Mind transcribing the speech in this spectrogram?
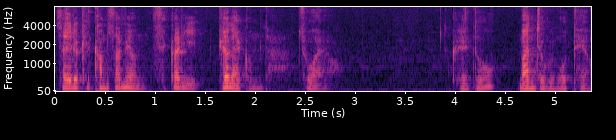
자 이렇게 감싸면 색깔이 변할 겁니다. 좋아요. 그래도 만족을 못해요.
